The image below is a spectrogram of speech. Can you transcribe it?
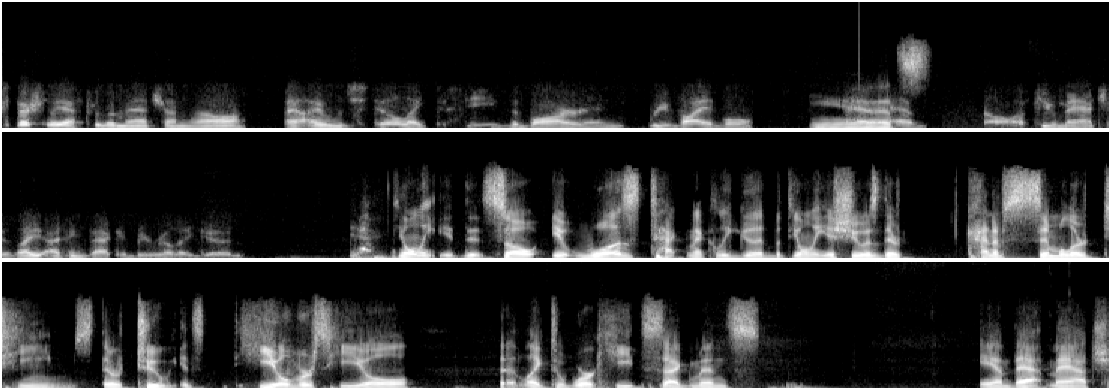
especially after the match on Raw, I, I would still like to see the bar and revival yeah, have, know, a few matches. I, I think that could be really good. Yeah, the only. So it was technically good, but the only issue is they're kind of similar teams. They're two. It's heel versus heel that like to work heat segments. And that match,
